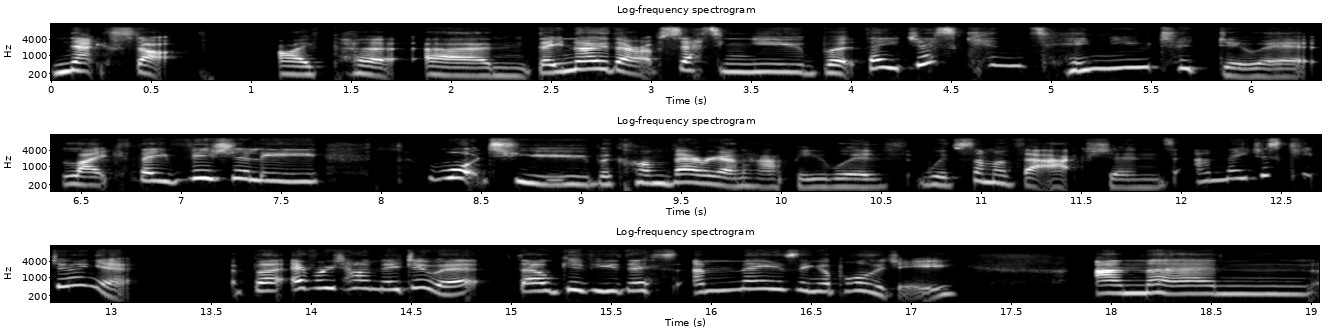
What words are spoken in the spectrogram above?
next up, I've put um they know they're upsetting you, but they just continue to do it. Like they visually watch you become very unhappy with with some of their actions and they just keep doing it. But every time they do it, they'll give you this amazing apology and then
